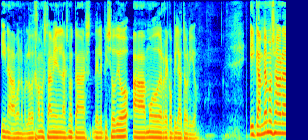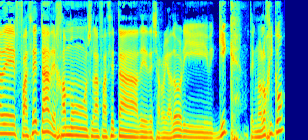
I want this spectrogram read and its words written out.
Y nada, bueno, lo dejamos también en las notas del episodio a modo de recopilatorio. Y cambiamos ahora de faceta, dejamos la faceta de desarrollador y geek tecnológico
